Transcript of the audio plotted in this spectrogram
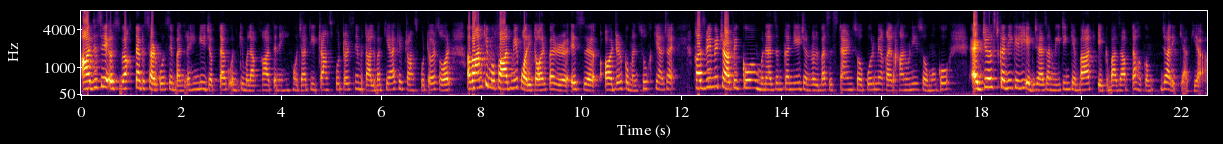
आज से उस वक्त तक सड़कों से बंद रहेंगी, जब तक उनकी मुलाकात नहीं हो जाती। ट्रांसपोर्टर्स ने मुतालबा किया कि ट्रांसपोर्टर्स और अवाम के मुफाद में फौरी तौर पर इस ऑर्डर को मनसूख किया जाए। कस्बे में ट्रैफ़िक को मुनजम करने, जनरल बस स्टैंड सोपुर में गैर कानूनी सोमों को एडजस्ट करने के लिए एक जायजा मीटिंग के बाद एक बाबा हुक्म जारी किया गया।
